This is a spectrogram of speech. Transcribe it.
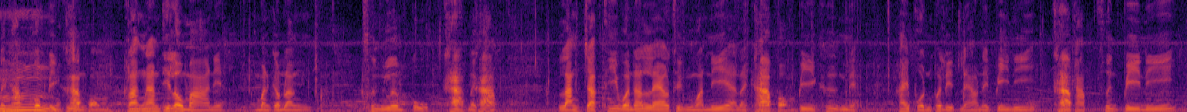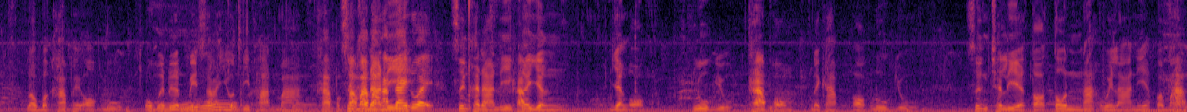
นะครับครบปีครึ่ครังบผมครั้งนั้นที่เรามาเนี่ยมันกำลังเพิ่งเริ่มปลูกครับนะคครัรับบหลังจากที่วันนั้นแล้วถึงวันนี้นะคครัรับผมปีครึ่งเนี่ยให้ผลผลิตแล้วในปีนี้ครับ นะซึ่งปีนี้เราบังคับให้ออกลูกเมื่อเดือนเมษายนที่ผ่านมาครับผมซึ่งสามารถบังคับขณะนี้ได้ด้วย ซึ่งขณะนี้ครับ ก็ยังยังออก ลูกอยู่ครับผมนะครับออกลูกอยู่ ซึ่งเฉลี่ยต่อต้นณเวลาเนี้ยประมาณ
